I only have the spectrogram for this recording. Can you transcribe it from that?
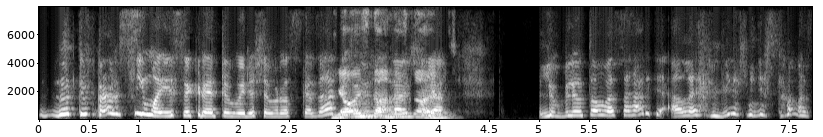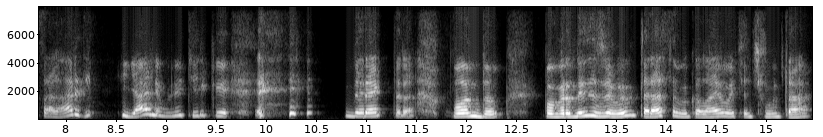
Ну, ти прям всі мої секрети вирішив розказати. Я ось да, не знають, що я знаю. люблю Томаса Гарді, але більше ніж Томаса Гарді, я люблю тільки директора фонду Повернись живим Тараса Миколайовича Чмута.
